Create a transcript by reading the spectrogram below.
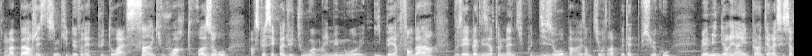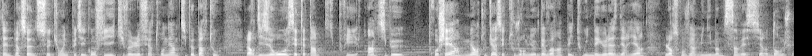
Pour ma part, j'estime qu'il devrait être plutôt à 5 voire 3 euros. Parce que c'est pas du tout un MMO euh, hyper fandard. Vous avez Black Desert Online qui coûte 10 euros par exemple, qui vaudra peut-être plus le coup. Mais mine de rien, il peut intéresser certaines personnes, ceux qui ont une petite config, qui veulent le faire tourner un petit peu partout. Alors 10 euros, c'est peut-être un petit prix un petit peu trop cher, mais en tout cas c'est toujours mieux que d'avoir un pay to win dégueulasse derrière lorsqu'on veut un minimum s'investir dans le jeu.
